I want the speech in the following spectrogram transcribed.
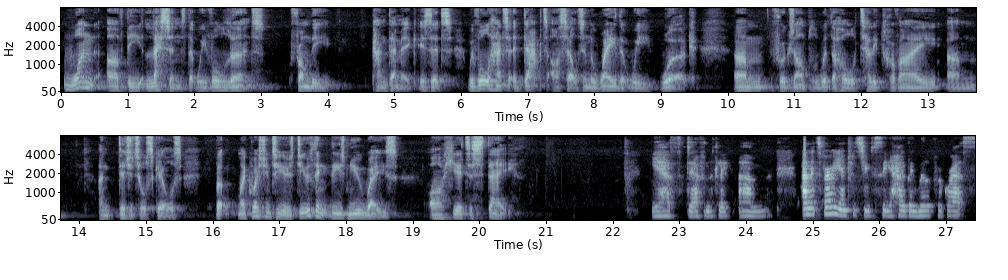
one of the lessons that we've all learned from the pandemic is that we've all had to adapt ourselves in the way that we work um, for example, with the whole teletravail um, and digital skills. But my question to you is do you think these new ways are here to stay? Yes, definitely. Um, and it's very interesting to see how they will progress.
